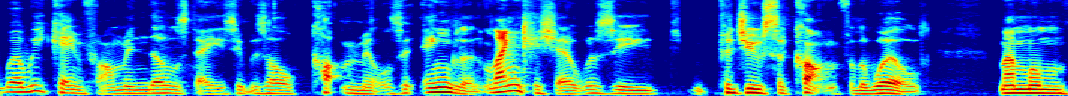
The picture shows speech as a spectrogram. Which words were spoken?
where we came from in those days, it was all cotton mills in England. Lancashire was the producer cotton for the world. My mum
